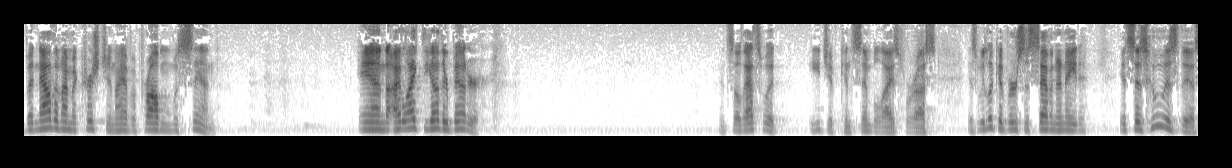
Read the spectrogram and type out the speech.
But now that I'm a Christian, I have a problem with sin. And I like the other better. And so that's what Egypt can symbolize for us. As we look at verses 7 and 8, it says, Who is this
